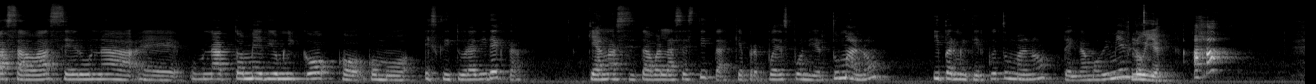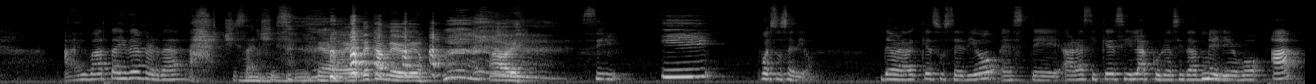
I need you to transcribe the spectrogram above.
pasaba a ser una, eh, un acto mediúmnico como escritura directa, que ya no necesitaba la cestita, que puedes poner tu mano y permitir que tu mano tenga movimiento. Fluya. Ajá ay, bata ahí de verdad. Ah, chisanchis. Mm, déjame ver. A ver. Sí, y pues sucedió. De verdad que sucedió. Este, ahora sí que sí, la curiosidad me llevó a.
